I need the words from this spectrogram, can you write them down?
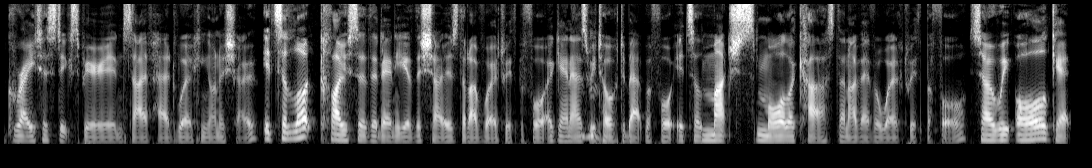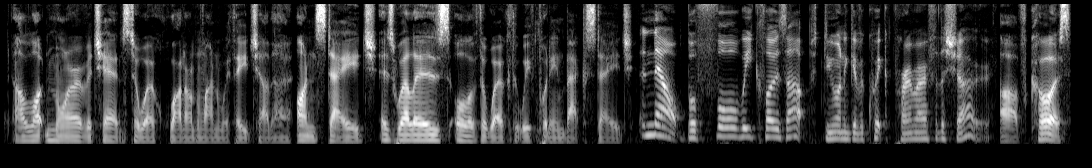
greatest experience I've had working on a show. It's a lot closer than any of the shows that I've worked with before. Again, as we mm-hmm. talked about before, it's a much smaller cast than I've ever worked with before. So we all get a lot more of a chance to work one on one with each other on stage, as well as all of the work that we've put in backstage. Now, before we close up, do you want to give a quick promo for the show? Of course.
